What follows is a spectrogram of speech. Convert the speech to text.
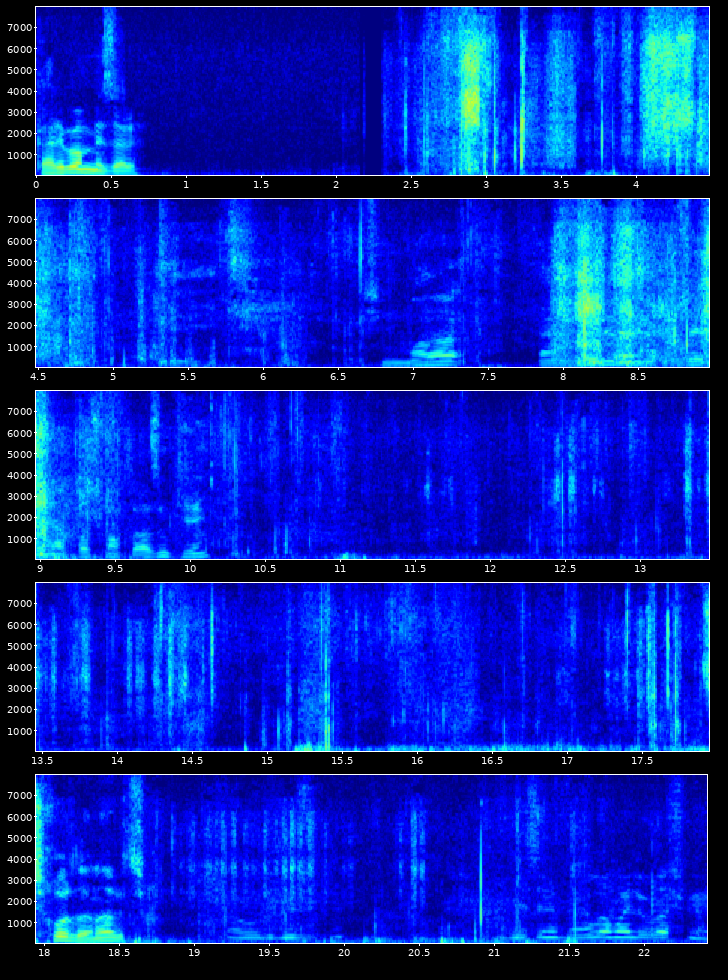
Gariban mezarı. Şimdi mala yani belirli bir kuzeyden lazım ki Çık oradan abi çık. Ha, orada gözükmüyor. Bir de seni buğulamayla uğraşmıyor.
